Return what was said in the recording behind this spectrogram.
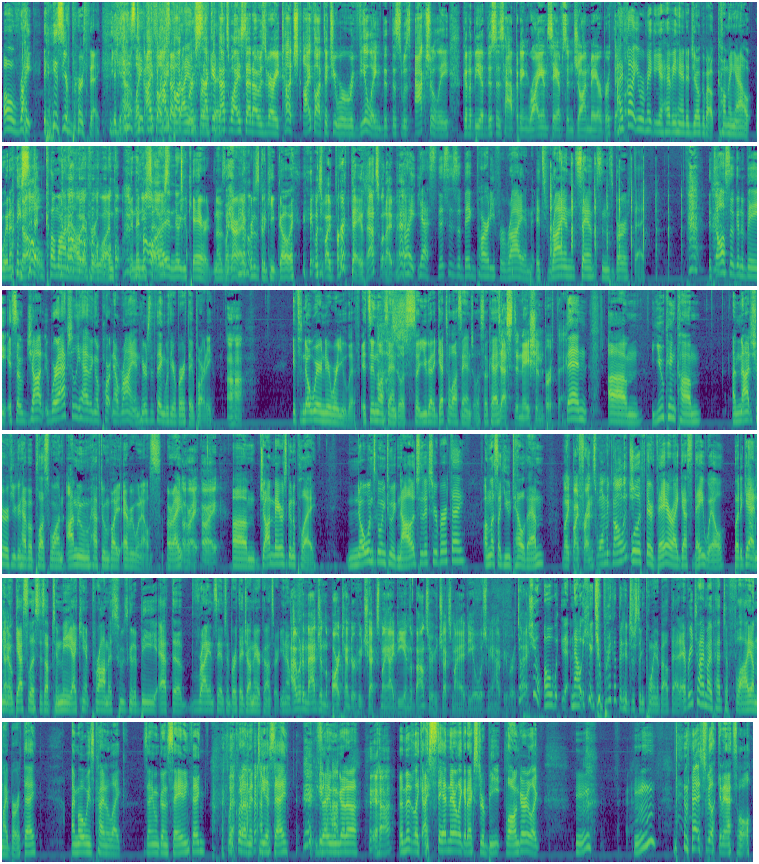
Oh, right, it is your birthday. It yeah, is like I thought. I thought for a second. birthday. That's why I said I was very touched. I thought that you were revealing that this was actually going to be a "This is happening." Ryan Sampson, John Mayer birthday. I party. thought you were making a heavy-handed joke about coming out when I No. said "Come on out, everyone," and then you said I I, didn't know you cared, and I was like, "All right, No. we're just gonna keep going." it was my birthday. That's what I meant. right? Yes, this is a big party for Ryan. It's Ryan Sampson's birthday. It's also going to be it's so John. We're actually having a part now. Ryan, here's the thing with your birthday party. Uh huh. It's nowhere near where you live. It's in Los Angeles, so you got to get to Los Angeles. Okay. Destination birthday. then um, you can come. I'm not sure if you can have a plus one. I'm going to have to invite everyone else. All right. all right. All right. Um, John Mayer's going to play. No one's going to acknowledge that it's your birthday unless like you tell them. Like my friends won't acknowledge. Well, if they're there, I guess they will. But again, you know, guest list is up to me. I can't promise who's going to be at the Ryan Sampson birthday John Mayer concert. You know, I would imagine the bartender who checks my ID and the bouncer who checks my ID will wish me a happy birthday. don't you? Oh, now here you bring up an interesting point about that. Every time I've had to fly on my birthday, I'm always kind of like, is anyone going to say anything? like when I'm at TSA, is anyone gonna? Yeah. And then like I stand there like an extra beat longer, like, hmm, hmm. I just feel like an asshole.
